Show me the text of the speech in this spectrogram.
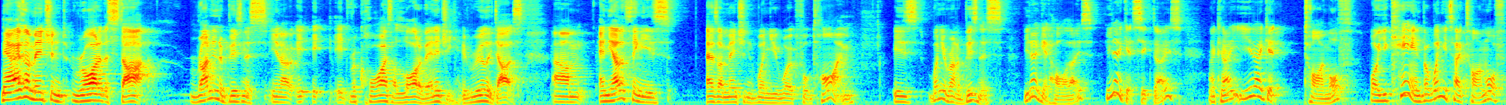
Now, as I mentioned right at the start, running a business, you know, it, it, it requires a lot of energy. It really does. Um, and the other thing is, as I mentioned, when you work full time, is when you run a business, you don't get holidays. You don't get sick days. Okay. You don't get time off. Well, you can, but when you take time off,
